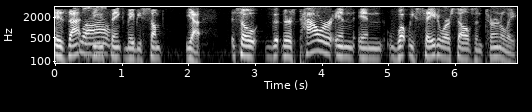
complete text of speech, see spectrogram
Is that wow. do you think maybe some yeah? So th- there's power in in what we say to ourselves internally.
